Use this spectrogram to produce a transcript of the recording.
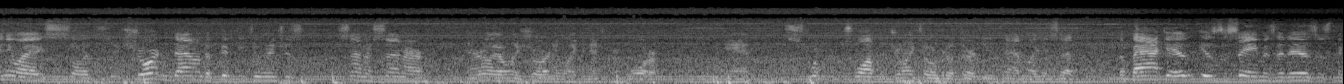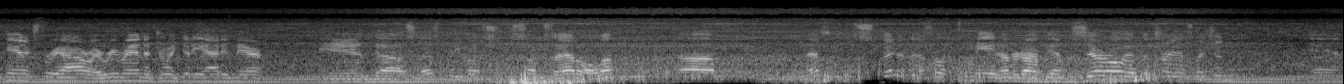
anyway, so it's shortened down to 52 inches center center, and really only shortening like an inch a quarter. And swap, the joints over to 1310, like I said. The back is, is the same as it is. It's Mechanics 3R. I reran the joint that he had in there. And uh, so that's pretty much sums that all up. Um, that's spinning. That's about 2,800 RPM. Zero at the transmission and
